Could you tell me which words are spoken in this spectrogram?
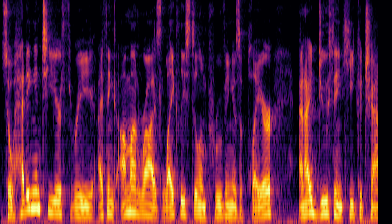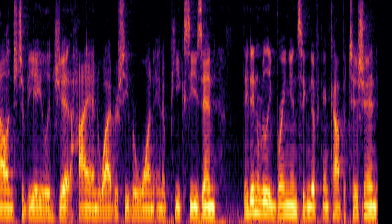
So heading into year three, I think Amon Ra is likely still improving as a player, and I do think he could challenge to be a legit high end wide receiver one in a peak season. They didn't really bring in significant competition.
